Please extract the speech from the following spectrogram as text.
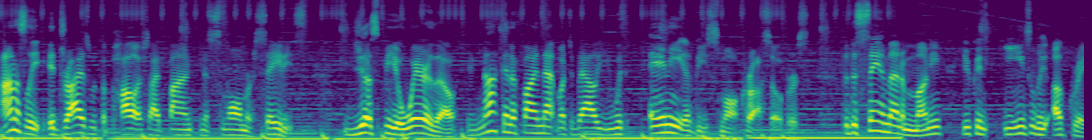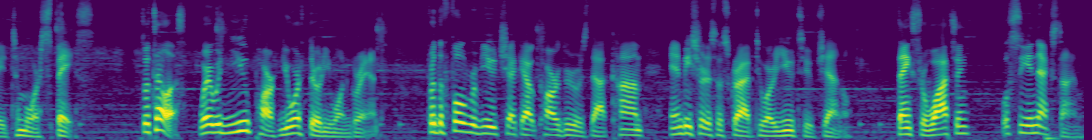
Honestly, it drives with the polish I find in a small Mercedes. Just be aware though, you're not going to find that much value with any of these small crossovers. For the same amount of money, you can easily upgrade to more space. So tell us, where would you park your 31 grand? For the full review, check out cargurus.com and be sure to subscribe to our YouTube channel. Thanks for watching. We'll see you next time.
